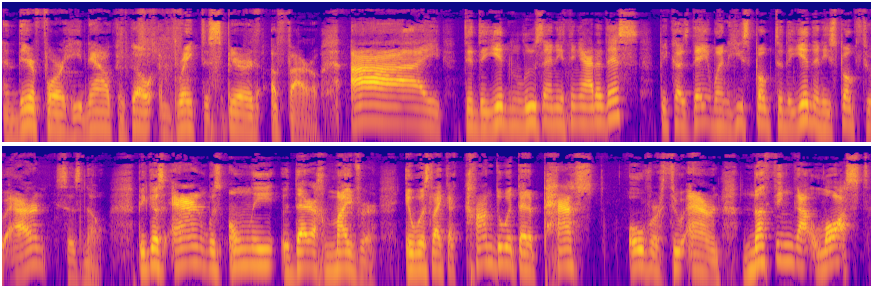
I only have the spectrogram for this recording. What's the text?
and therefore he now could go and break the spirit of Pharaoh. I did the Yidden lose anything out of this? Because they, when he spoke to the Yidden, he spoke through Aaron. He says no, because Aaron was only derech maiver. It was like a conduit that had passed over through Aaron. Nothing got lost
